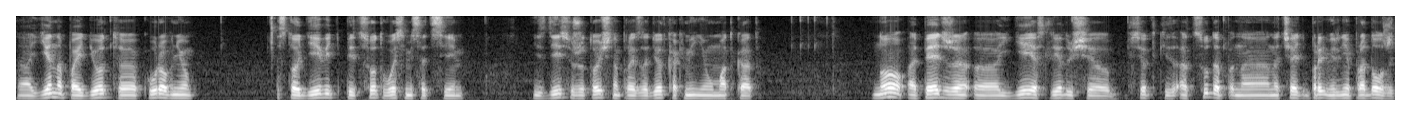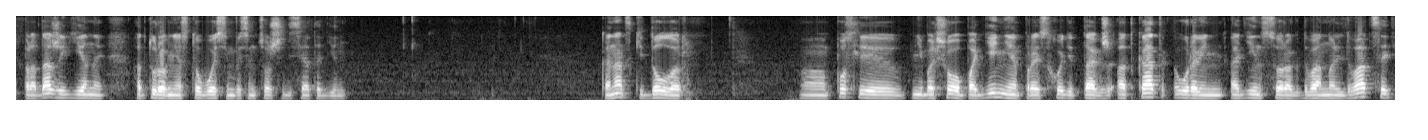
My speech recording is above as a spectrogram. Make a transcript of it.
иена пойдет к уровню 109 587. И здесь уже точно произойдет как минимум откат. Но, опять же, э, идея следующая, все-таки отсюда начать, вернее, продолжить продажи иены от уровня 108 861. Канадский доллар. Э, после небольшого падения происходит также откат, уровень 1.42020,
